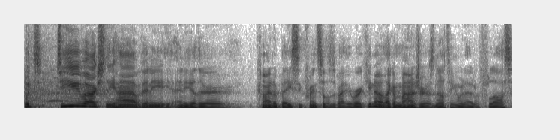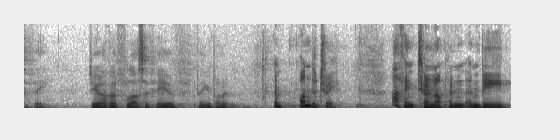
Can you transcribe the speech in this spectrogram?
But do you actually have any any other kind of basic principles about your work? You know, like a manager is nothing without a philosophy. Do you have a philosophy of being a pundit? And punditry. I think turn up and, and be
